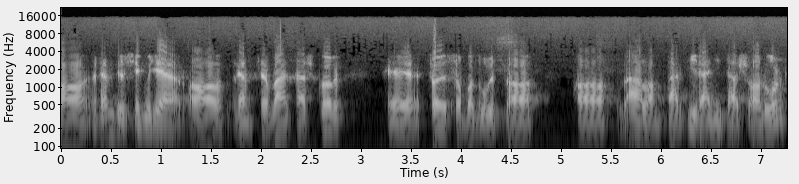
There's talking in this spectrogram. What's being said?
a rendőrség ugye a rendszerváltáskor e, felszabadult a, az állampárt irányítás alól,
